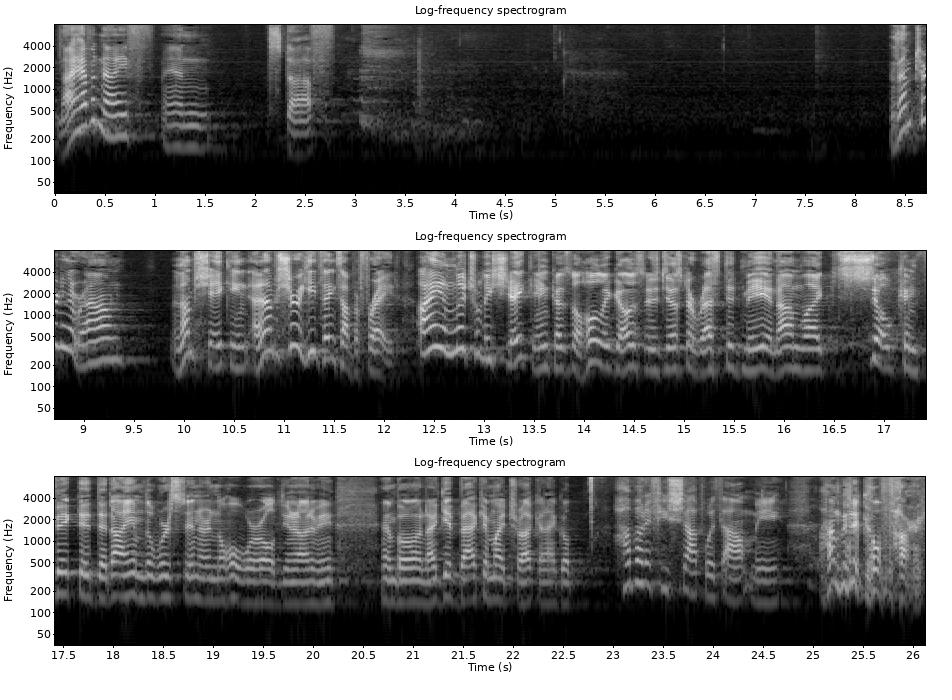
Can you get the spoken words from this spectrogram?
And I have a knife and stuff. And I'm turning around and I'm shaking, and I'm sure he thinks I'm afraid. I am literally shaking because the Holy Ghost has just arrested me, and I'm like so convicted that I am the worst sinner in the whole world, you know what I mean? And, and I get back in my truck and I go, How about if you shop without me? I'm to go park.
